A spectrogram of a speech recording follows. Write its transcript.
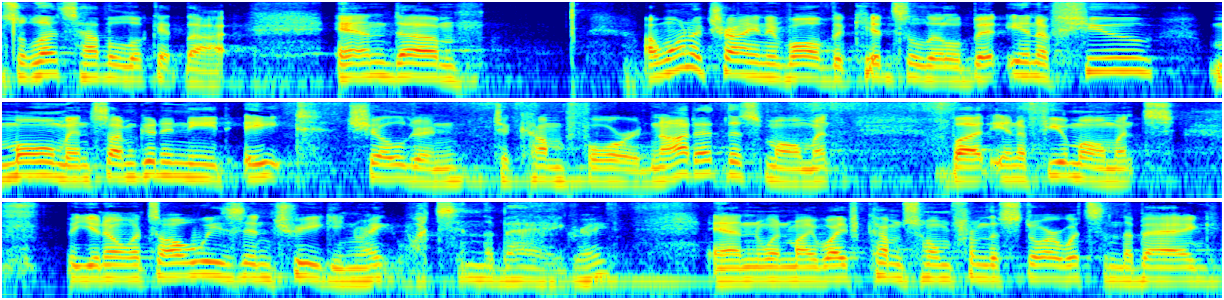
So let's have a look at that. And um, I want to try and involve the kids a little bit. In a few moments, I'm going to need eight children to come forward. Not at this moment, but in a few moments. But you know, it's always intriguing, right? What's in the bag, right? And when my wife comes home from the store, what's in the bag?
